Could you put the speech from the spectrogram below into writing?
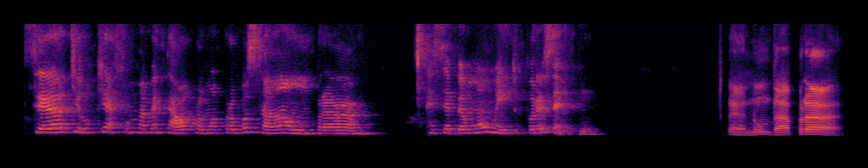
ser aquilo que é fundamental para uma promoção, para receber um aumento, por exemplo. É, não dá para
